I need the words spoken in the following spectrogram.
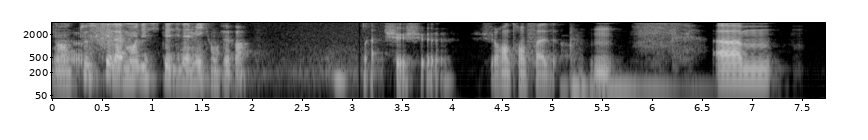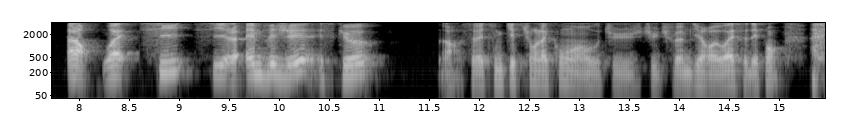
non, tout ce qui est la mendicité dynamique, on ne fait pas. je, je, je rentre en phase. Hmm. Euh, alors, ouais, si, si, euh, MVG, est-ce que. Alors, ça va être une question à la con hein, où tu, tu, tu vas me dire, euh, ouais, ça dépend.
